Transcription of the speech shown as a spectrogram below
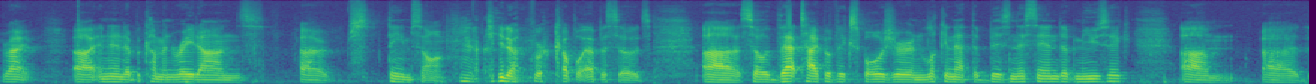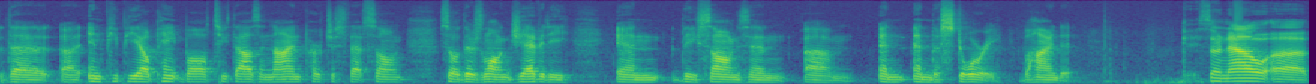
right? Uh, and ended up becoming Radon's uh, theme song, you know, for a couple episodes. Uh, so that type of exposure and looking at the business end of music, um, uh, the uh, NPPL Paintball 2009 purchased that song. So there's longevity in these songs and um, and and the story behind it. Okay, so now uh,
